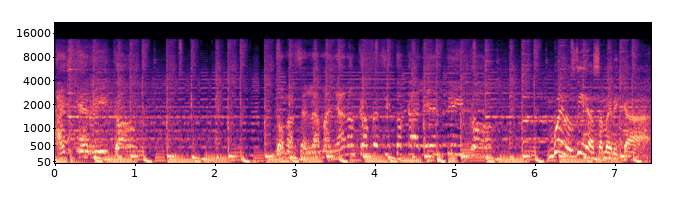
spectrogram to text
Ay, qué rico. Tomarse en la mañana un cafecito calientico. Buenos días, América.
